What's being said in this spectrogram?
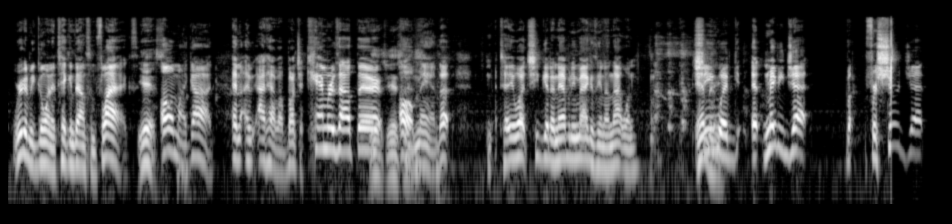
We're going to be going and taking down some flags." Yes. Oh my God! And I'd have a bunch of cameras out there. Yes, yes, oh man, that. I tell you what, she'd get an Ebony magazine on that one. She would get, eh, maybe Jet, but for sure Jet,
